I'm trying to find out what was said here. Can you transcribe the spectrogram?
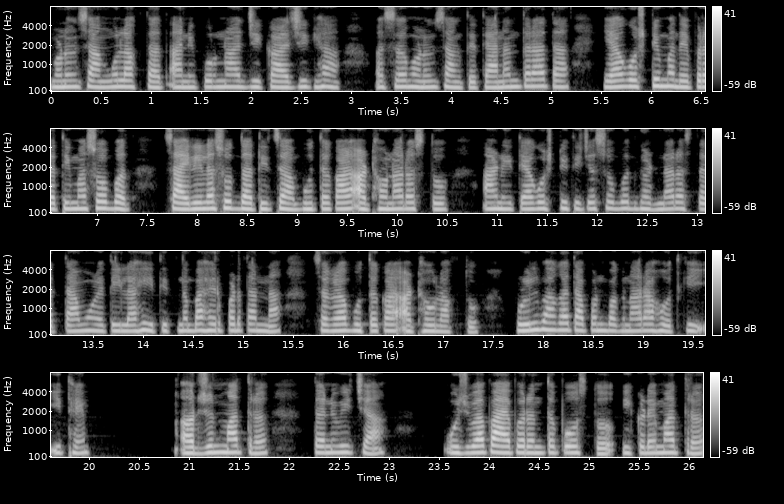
म्हणून सांगू लागतात आणि पूर्ण आजी काळजी घ्या असं म्हणून सांगते. त्यानंतर आता या गोष्टीमध्ये प्रतिमासोबत सायलीला सुद्धा तिचा भूतकाळ आठवणार असतो आणि त्या गोष्टी तिच्यासोबत घडणार असतात. त्यामुळे तिलाही तिथनं बाहेर पडताना सगळा भूतकाळ आठवू लागतो. पुढील भागात आपण बघणार आहोत की इथे अर्जुन मात्र तन्वीच्या उजव्या पायापर्यंत पोचतो इकडे मात्र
